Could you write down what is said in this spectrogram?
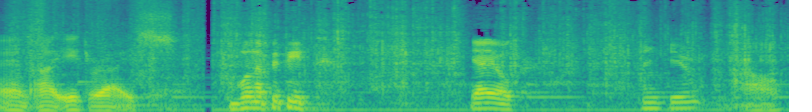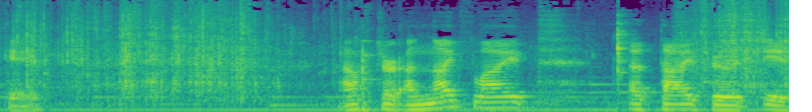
And I eat rice. Bon appetit. Yayok. Thank you. Okay. After a night flight, a Thai food is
